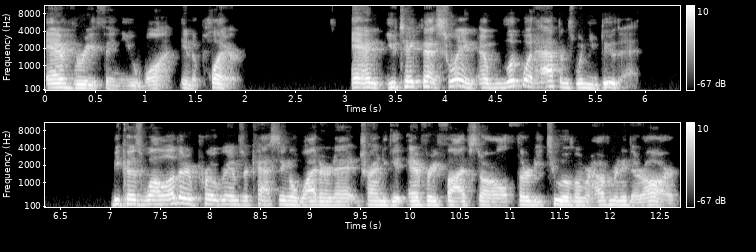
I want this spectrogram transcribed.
everything you want in a player. And you take that swing, and look what happens when you do that. Because while other programs are casting a wider net and trying to get every five star, all 32 of them, or however many there are,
